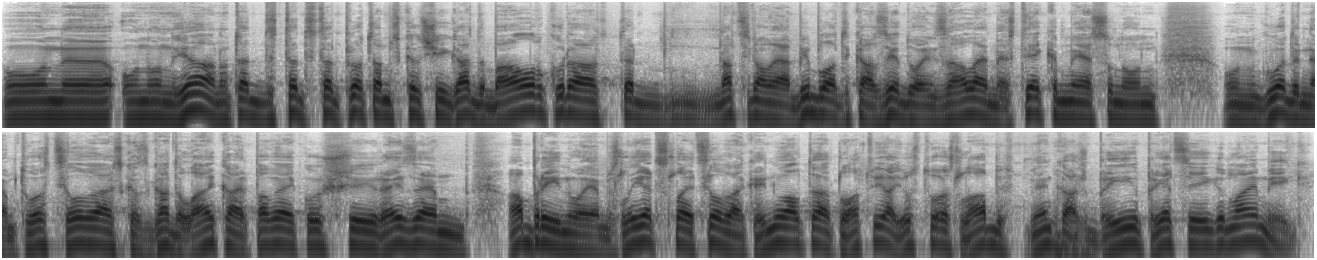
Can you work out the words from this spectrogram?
Un, eh, un, un, jā, nu tad, tad, tad, protams, kad šī gada balva, kurā Nacionālajā bibliotekā Ziedoņa zālē mēs tiekamies un, un, un godinām tos cilvēkus, kas gada laikā ir paveikuši reizēm apbrīnojamas lietas, lai cilvēki invaliditāti Latvijā justos labi, vienkārši brīvi, priecīgi un laimīgi.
